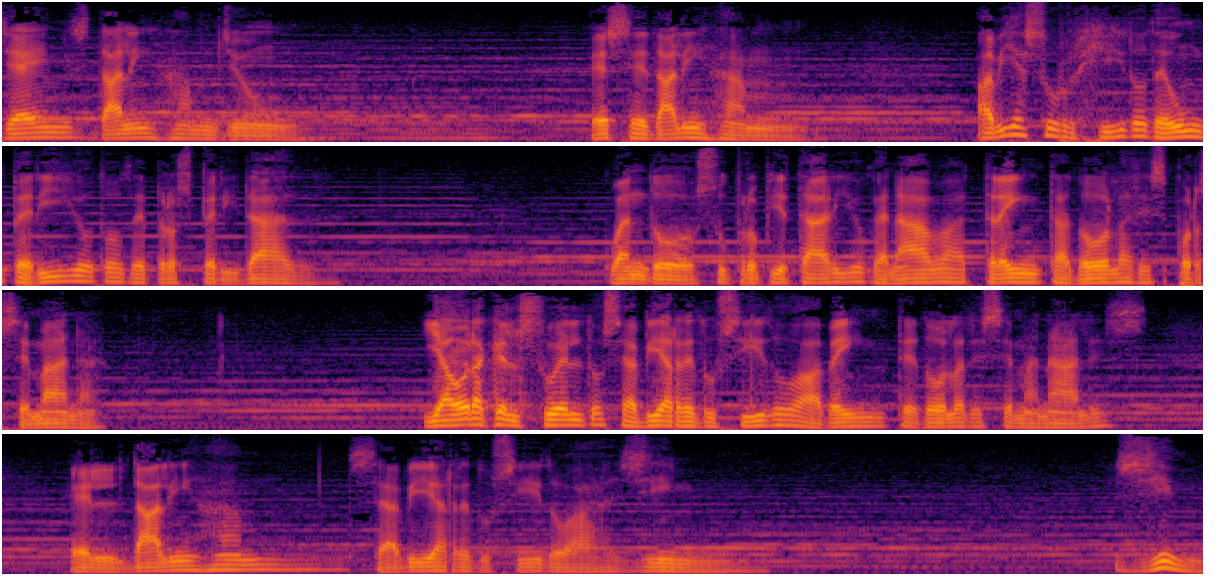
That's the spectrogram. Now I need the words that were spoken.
James Dallingham Jr. Ese Dallingham había surgido de un período de prosperidad cuando su propietario ganaba 30 dólares por semana. Y ahora que el sueldo se había reducido a 20 dólares semanales, el Dallingham se había reducido a Jim. Jim.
